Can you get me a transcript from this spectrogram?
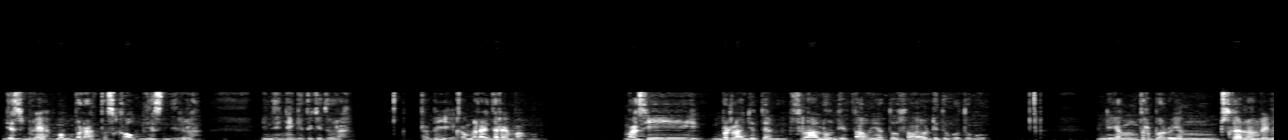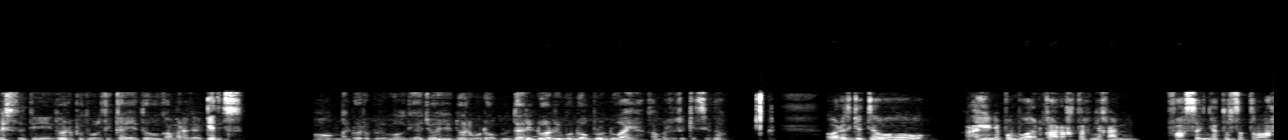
dia sebenarnya memberantas kaumnya sendiri lah intinya gitu gitulah tapi Kamen Rider emang masih berlanjut dan selalu di tahunnya tuh selalu ditunggu-tunggu. Ini yang terbaru yang sekarang rilis di 2023 yaitu Kamen Rider Kids. Oh, enggak 2023 juga sih, 2020 dari 2022 ya Rider Kids itu. Rider Kids itu akhirnya pembawaan karakternya kan fasenya tuh setelah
